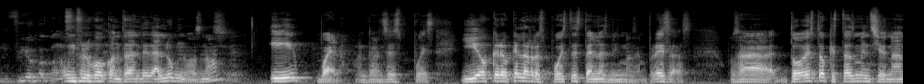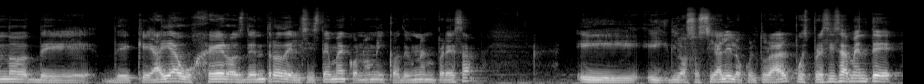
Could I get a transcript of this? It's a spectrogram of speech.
Un flujo un flujo constante de alumnos, ¿no? Sí. Y bueno, entonces pues yo creo que la respuesta está en las mismas empresas. O sea, todo esto que estás mencionando de, de que hay agujeros dentro del sistema económico de una empresa y, y lo social y lo cultural, pues precisamente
